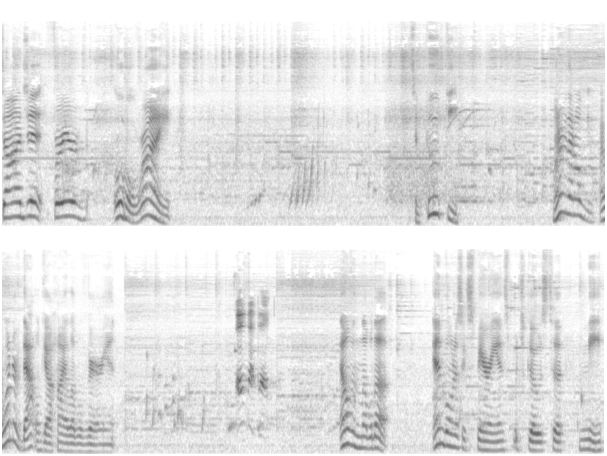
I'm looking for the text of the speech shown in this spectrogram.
Dodge it for your. Oh, right. Some poopy. Wonder if that'll. I wonder if that will get a high level variant. Oh. Elvin leveled up. And bonus experience, which goes to me.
